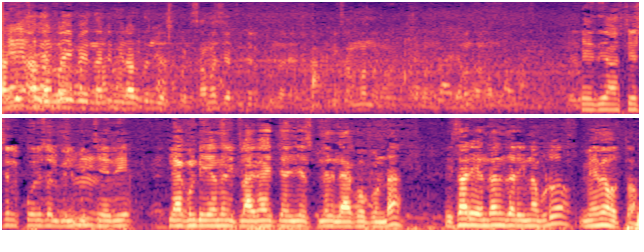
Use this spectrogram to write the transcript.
అది అది ఎట్లా అయిపోయిందంటే మీరు అర్థం చేసుకోండి సమస్య ఎట్లా తిరుగుతుందని మీకు సంబంధమా ఏమన్నా సంబంధం ఏది ఆ స్టేషన్ పోలీసులు పిలిపించేది లేకుంటే ఏందని ఇట్లా అగాయిత్యాలు చేసుకునేది లేకోకుండా ఈసారి ఏందని జరిగినప్పుడు మేమే వస్తాం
